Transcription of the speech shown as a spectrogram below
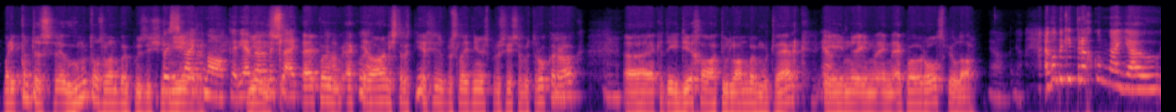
maar die punt is eh, hoe moet ons landbou posisioneer? Besluitmaker, jy wou besluit. Ek wou ja, ek wou ja. daar in die strategiese besluitnemingsprosesse betrokke mm, raak. Mm. Uh ek het 'n idee gehad hoe landbou moet werk ja. en en en ek wou 'n rol speel daar. Ek wil 'n bietjie terugkom na jou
